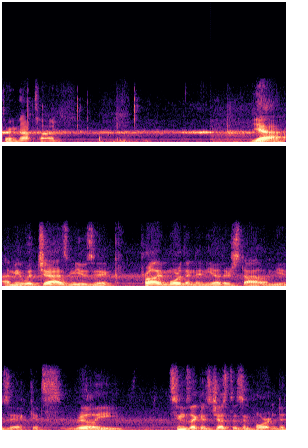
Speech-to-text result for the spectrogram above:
during that time. Yeah, I mean with jazz music, probably more than any other style of music, it's really seems like it's just as important to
